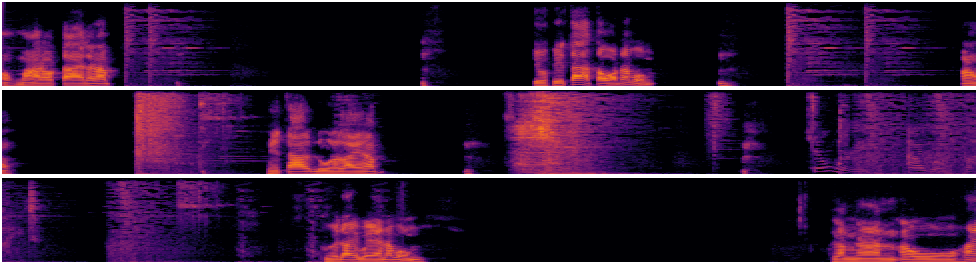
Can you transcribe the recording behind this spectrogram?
ออกมาเราตายแล้วนะครับเจอเพต้าต่อนะผมอืมเอาเพต้าโดนอะไรนะครับ Don't worry, I won't bite. เผื่อได้แหวนนะผม พลังงานเอาให้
